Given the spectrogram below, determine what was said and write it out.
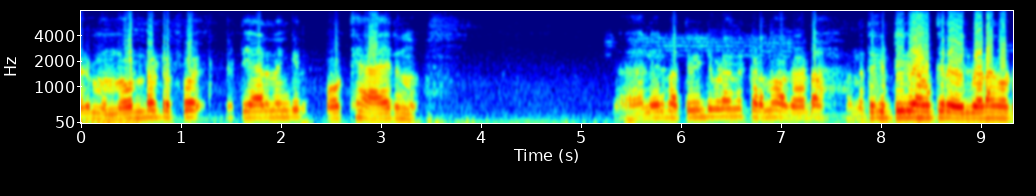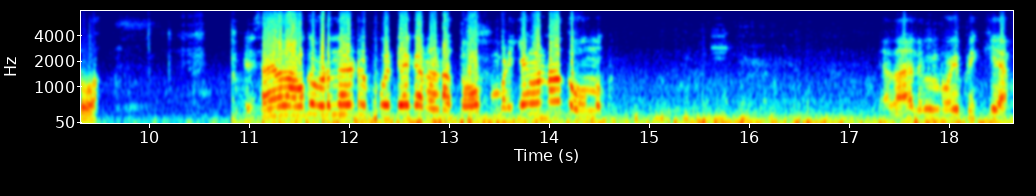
ഒരു മുന്നൂറിന്റെ ട്രിപ്പ് കിട്ടിയായിരുന്നെങ്കിൽ ഓക്കെ ആയിരുന്നു. ഒരു പത്ത് മിനിറ്റ് ഇവിടെ ഒന്ന് കിടന്നു നോക്കാം കേട്ടോ. എന്നിട്ട് കിട്ടിയിട്ട് നമുക്ക് റെയിൽവേടെ അങ്ങോട്ട് പോവാം. നമുക്ക് ഇവിടുന്ന് ഒരു ട്രിപ്പ് കിട്ടിയേക്കാണ് കേട്ടോ. തോപ്പും പഠിക്കാൻ കൊണ്ടാന്ന് തോന്നുന്നു. ഏതായാലും പോയി പിക്ക് ചെയ്യാം.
